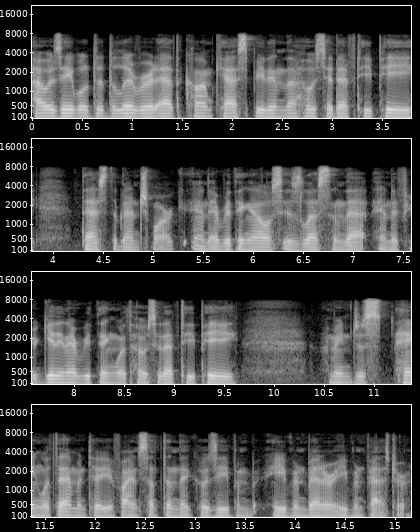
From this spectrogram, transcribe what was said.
I was able to deliver it at the Comcast speed in the hosted FTP. That's the benchmark, and everything else is less than that. And if you're getting everything with hosted FTP, I mean, just hang with them until you find something that goes even even better, even faster.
